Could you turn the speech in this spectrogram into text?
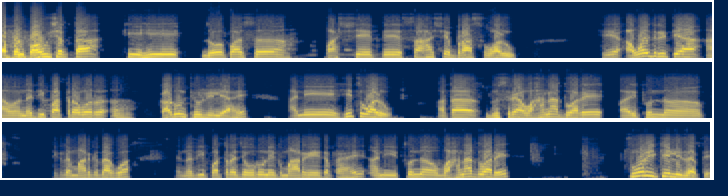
आपण पाहू शकता की ही जवळपास पाचशे ते सहाशे ब्रास वाळू हे अवैधरित्या नदी पात्रावर काढून ठेवलेली आहे. आणि हीच वाळू आता दुसऱ्या वाहनाद्वारे इथून तिकडे मार्ग दाखवा. नदी पात्राच्या वरून एक मार्ग येत आहे आणि इथून वाहनाद्वारे चोरी केली जाते.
